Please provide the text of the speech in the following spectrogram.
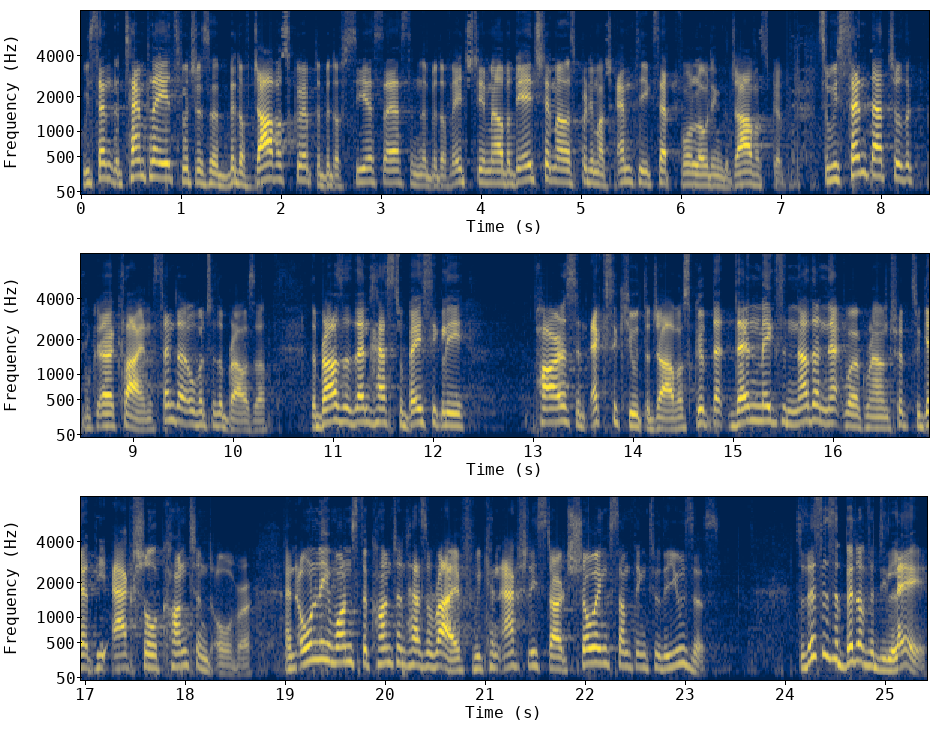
we send the templates, which is a bit of JavaScript, a bit of CSS, and a bit of HTML, but the HTML is pretty much empty except for loading the JavaScript. So we send that to the uh, client, send that over to the browser. The browser then has to basically parse and execute the JavaScript that then makes another network round trip to get the actual content over. And only once the content has arrived, we can actually start showing something to the users. So this is a bit of a delay.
